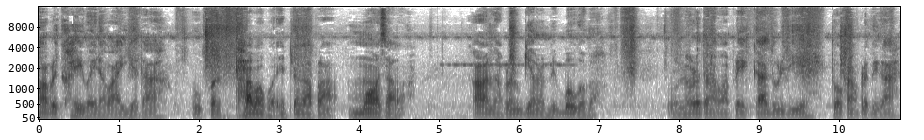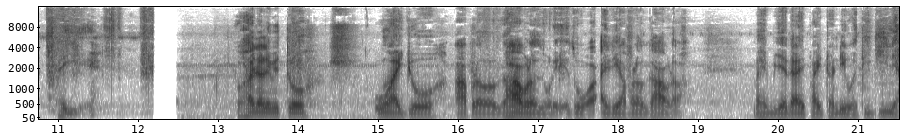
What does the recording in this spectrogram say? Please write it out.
આપણે ખાઈ ભાઈને હવે આવી ગયા હતા ઉપર થાવા પર એટલે કે આપણા મોસામાં. કારણ કે આપણને ગેમ રમવી બહુ ગમે. તો લડો તણાવ આપણે ગા દોડી જઈએ તો પણ આપણે ભેગા થઈએ. હાલ મિત્રો, હું આવી ગયો આપણો ગાવડો જોડે. જો, આજે આપણો ગાવડો. ભાઈ, બે દાડે પાછી ઠંડી વધી ગઈ લ્યા.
